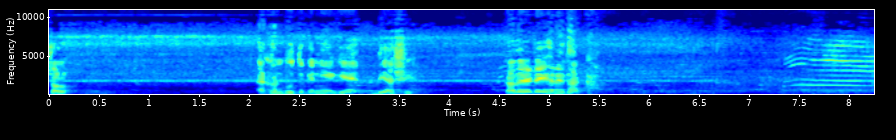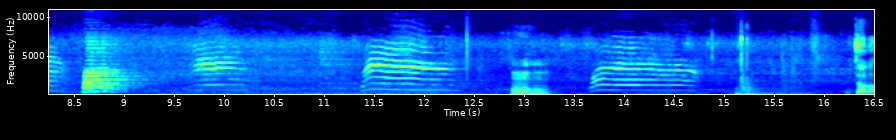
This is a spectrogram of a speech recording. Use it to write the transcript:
চলো। এখন ভূতকে নিয়ে গিয়ে দিয়ে আসি। কাদের, এটা এখানে থাক। হুম হুম। চলো,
